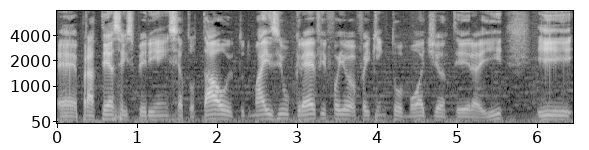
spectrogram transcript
é, para ter essa experiência total e tudo mais. E o Greve foi, foi quem tomou a dianteira aí e,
